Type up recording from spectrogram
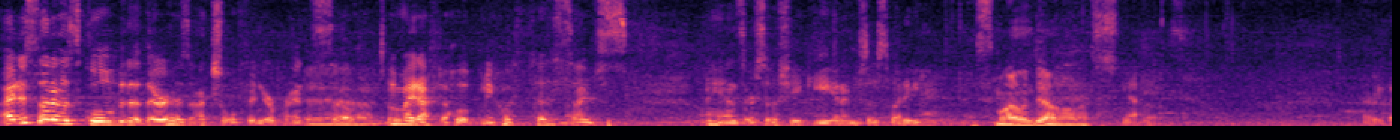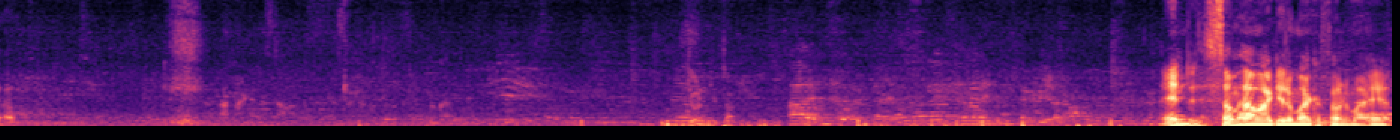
I just thought it was cool that there are his actual fingerprints. so Yeah, you might have to help me with this. I just, my hands are so shaky and I'm so sweaty. He's smiling down on us. Yeah. There we go. And somehow I get a microphone in my hand.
